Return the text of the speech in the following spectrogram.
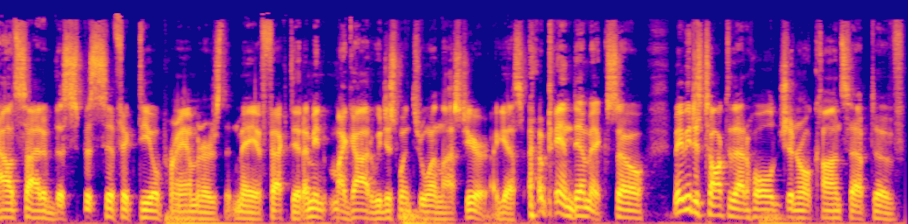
outside of the specific deal parameters that may affect it? I mean, my God, we just went through one last year, I guess, a pandemic. So maybe just talk to that whole general concept of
